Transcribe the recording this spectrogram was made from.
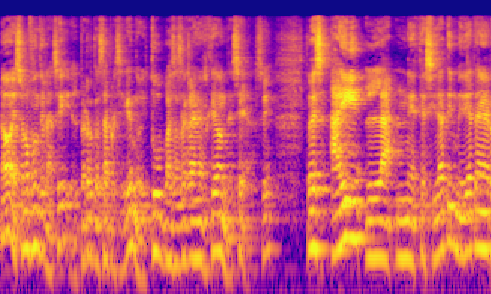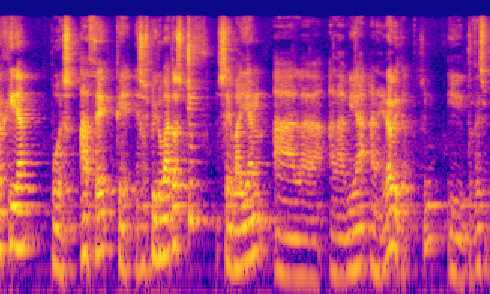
No, eso no funciona así. El perro te está persiguiendo y tú vas a sacar energía donde sea, ¿sí? Entonces ahí la necesidad de inmediata energía pues hace que esos piruvatos se vayan a la, a la vía anaeróbica. Y entonces,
